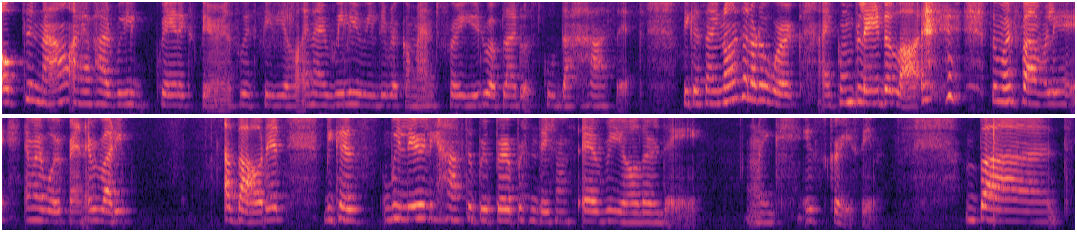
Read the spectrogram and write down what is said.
up to now I have had really great experience with PBL and I really really recommend for you to apply to a school that has it. Because I know it's a lot of work. I complained a lot to my family and my boyfriend everybody about it. Because we literally have to prepare presentations every other day. Like it's crazy but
